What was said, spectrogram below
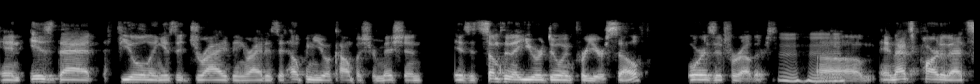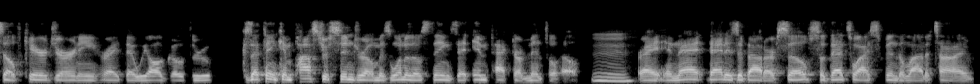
and is that fueling? Is it driving right? Is it helping you accomplish your mission? Is it something that you are doing for yourself or is it for others? Mm-hmm. Um, and that's part of that self care journey, right? That we all go through. Because I think imposter syndrome is one of those things that impact our mental health, Mm. right? And that that is about ourselves. So that's why I spend a lot of time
